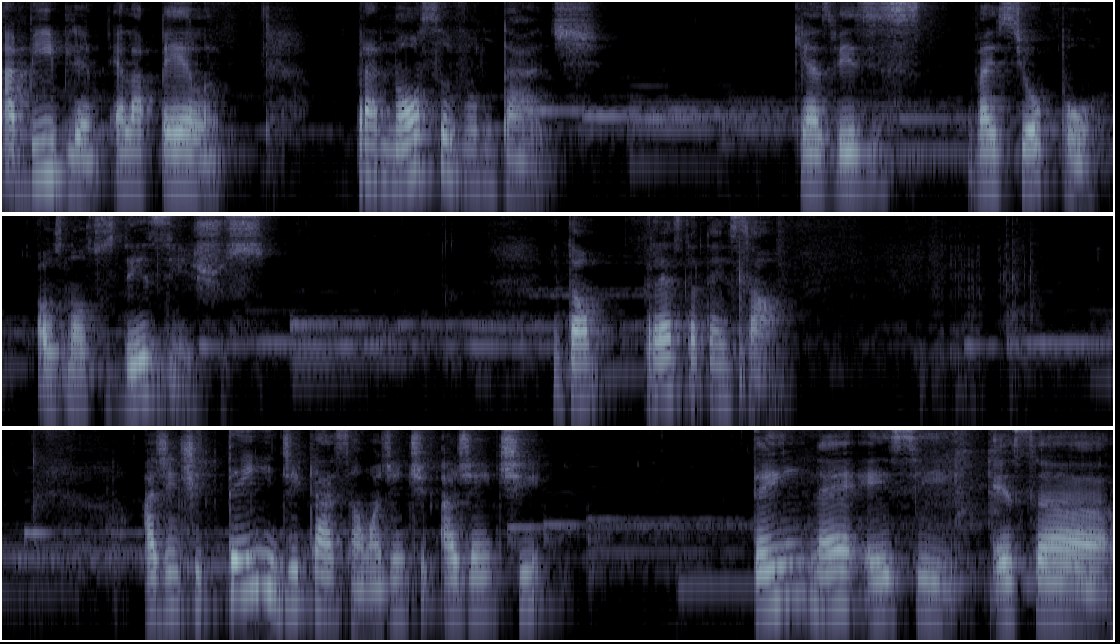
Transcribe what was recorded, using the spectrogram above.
A Bíblia, ela apela para nossa vontade, que às vezes vai se opor aos nossos desejos. Então, presta atenção. A gente tem indicação, a gente, a gente tem, né, esse, essa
